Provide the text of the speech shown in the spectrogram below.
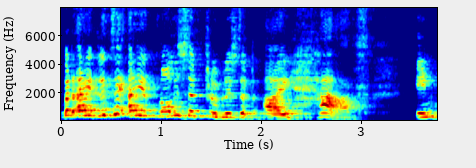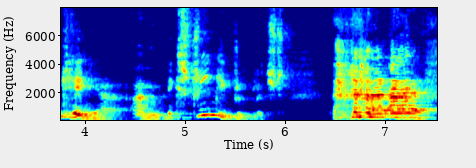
But I let's say I acknowledge that privilege that I have in Kenya. I'm extremely privileged. I-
